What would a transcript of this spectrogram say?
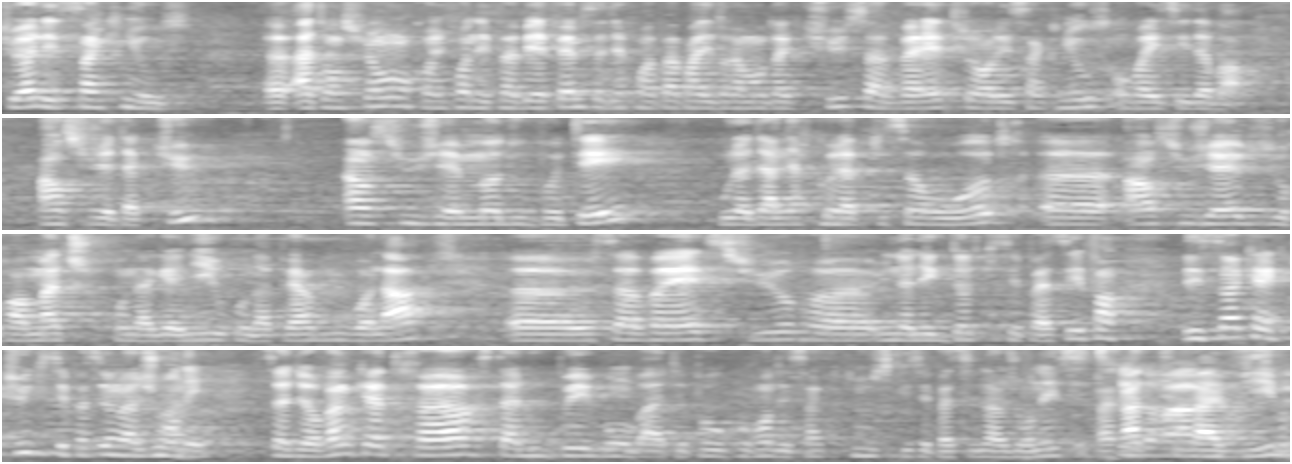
tu as les 5 news. Euh, attention, encore une fois, on n'est pas BFM, c'est-à-dire qu'on va pas parler vraiment d'actu, ça va être genre les 5 news, on va essayer d'avoir un sujet d'actu, un sujet mode ou beauté, ou la dernière collab qui sort ou autre, euh, un sujet sur un match qu'on a gagné ou qu'on a perdu, voilà. Euh, ça va être sur euh, une anecdote qui s'est passée, enfin les 5 actus qui s'est passé dans la journée. Ça dure 24 heures, t'as loupé, bon bah t'es pas au courant des 5 news qui s'est passé dans la journée, c'est pas grave, tu vas vivre,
